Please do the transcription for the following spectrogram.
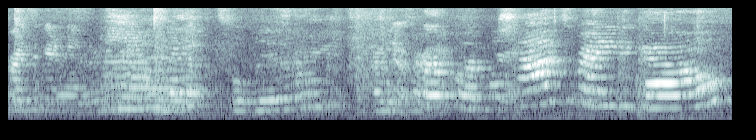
Or is it going to be blue? Blue. No, purple. Pat's ready to go.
